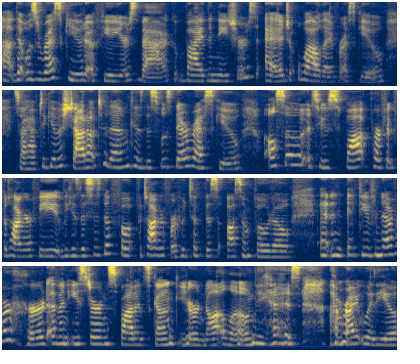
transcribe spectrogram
uh, that was rescued a few years back by the Nature's Edge Wildlife Rescue. So I have to give a shout out to them because this was their rescue. Also to Spot Perfect Photography because this is the pho photographer who took this awesome photo. And if you've never heard of an eastern spotted skunk, you're not alone because I'm right with you.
